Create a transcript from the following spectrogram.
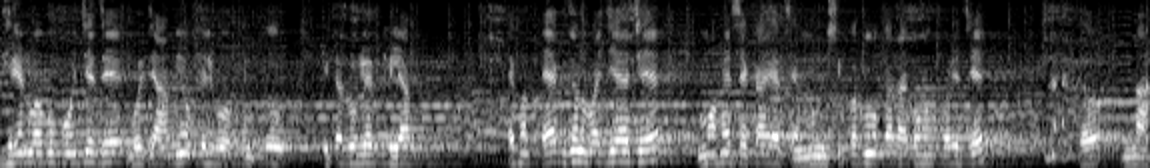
ধীরেন বাবু পৌঁছেছে বলছে, আমিও খেলব। কিন্তু এটা রুলের খিলাফ। এখন একজন বাজে আছে, মহেশ একাই আছে, মুন্সি কর্মকার আগমন করেছে। তো না,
